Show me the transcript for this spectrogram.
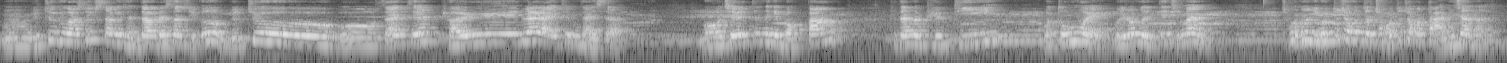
음, 유튜브가 수익성이 된다 그래서 지금 유튜브 사이트에 별별 아이템이 다 있어요. 뭐 제일 뜨는 게 먹방, 그 다음에 뷰티, 뭐 동물 뭐 이런 거 있대지만 저는 이것도 저것도 저것도 저것도 아니잖아요.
